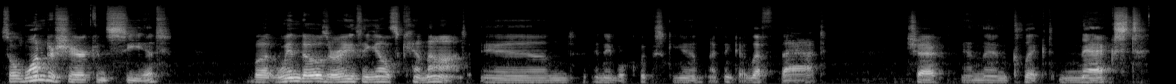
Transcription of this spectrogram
So Wondershare can see it but Windows or anything else cannot. And enable quick scan. I think I left that checked and then clicked next.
